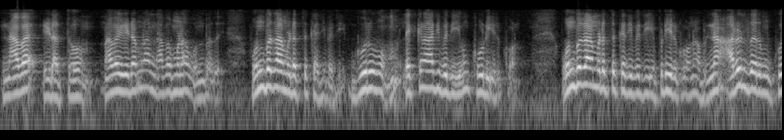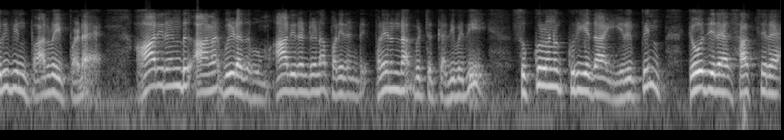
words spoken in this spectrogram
நவ இடத்தோம். நவ இடம்னா நவமுனா ஒன்பது. ஒன்பதாம் இடத்துக்கு அதிபதி. குருவும் லக்னாதிபதியும் கூடி இருக்கணும். ஒன்பதாம் இடத்துக்கு அதிபதி எப்படி இருக்கணும் அப்படின்னா அருள் தரும் குருவின் பார்வைப்பட ஆறிரண்டு ஆன வீடதவும். ஆறிரண்டுனா பனிரெண்டு. பனிரெண்டாம் வீட்டுக்கு அதிபதி சுக்கிரனுக்குரியதாய் இருப்பின் ஜோதிட சாஸ்திர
